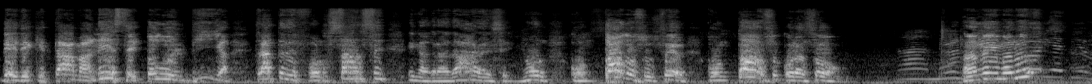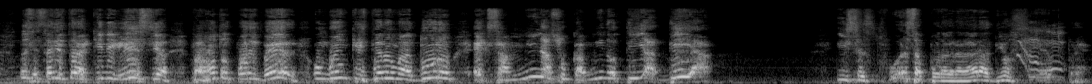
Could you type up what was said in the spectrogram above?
desde que está amanece todo el día. Trate de esforzarse en agradar al Señor con todo su ser, con todo su corazón. Amén. Amén, hermanos. No es necesario estar aquí en la iglesia para nosotros poder ver un buen cristiano maduro examina su camino día a día y se esfuerza por agradar a Dios siempre.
